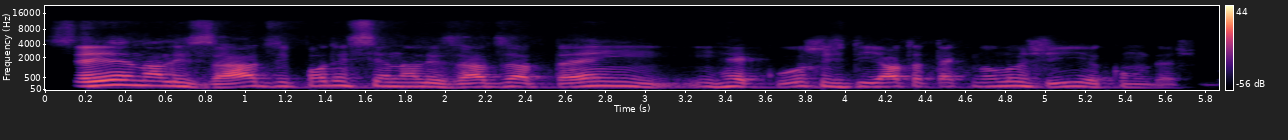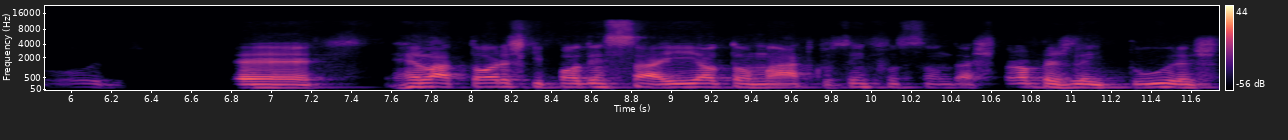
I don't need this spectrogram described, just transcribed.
ser analisados e podem ser analisados até em, em recursos de alta tecnologia, como dashboards, é, relatórios que podem sair automáticos em função das próprias leituras.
